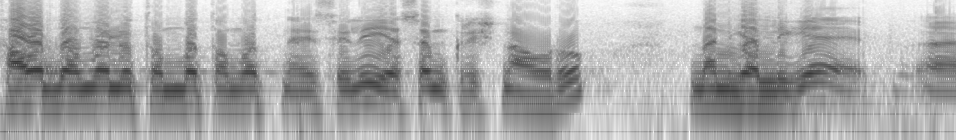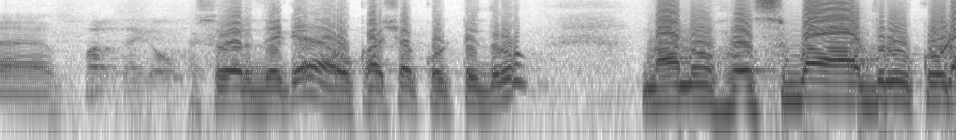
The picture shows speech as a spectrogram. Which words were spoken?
ಸಾವಿರದ ಒಂಬೈನೂರ ತೊಂಬತ್ತೊಂಬತ್ತನೇ ಇಸ್ವಿಲಿ ಎಸ್ ಎಂ ಕೃಷ್ಣ ಅವರು ನನಗೆ ಅಲ್ಲಿಗೆ ಸ್ಪರ್ಧೆಗೆ ಅವಕಾಶ ಕೊಟ್ಟಿದ್ದರು ಕೊಟ್ಟಿದ್ರು. ನಾನು ಹೊಸಬ ಆದರೂ ಕೂಡ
